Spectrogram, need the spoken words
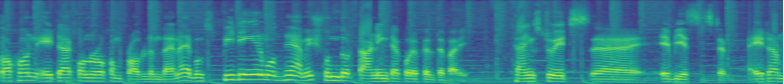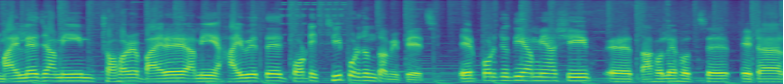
তখন এটা কোনো রকম প্রবলেম দেয় না এবং স্পিডিং এর মধ্যে আমি সুন্দর টার্নিংটা করে ফেলতে পারি। Thanks to its ABS system এটার মাইলেজ আমি শহরের বাইরে, আমি হাইওয়েতে ফর্টি থ্রি পর্যন্ত আমি পেয়েছি। এরপর যদি আমি আসি তাহলে হচ্ছে এটার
